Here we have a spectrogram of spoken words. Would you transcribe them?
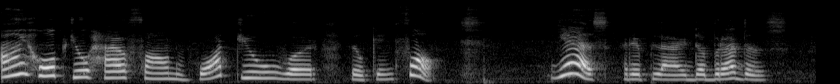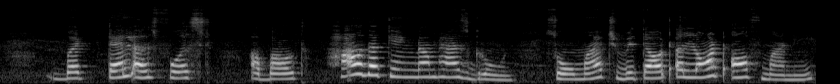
I hope you have found what you were looking for. Yes, replied the brothers. But tell us first about how the kingdom has grown so much without a lot of money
